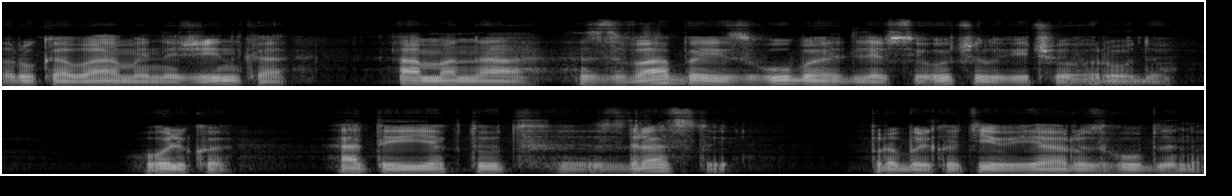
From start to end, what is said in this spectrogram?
рукавами не жінка, а мана зваба і згуба для всього чоловічого роду. Олько, а ти як тут здрастуй, пробелькотів я розгублено.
